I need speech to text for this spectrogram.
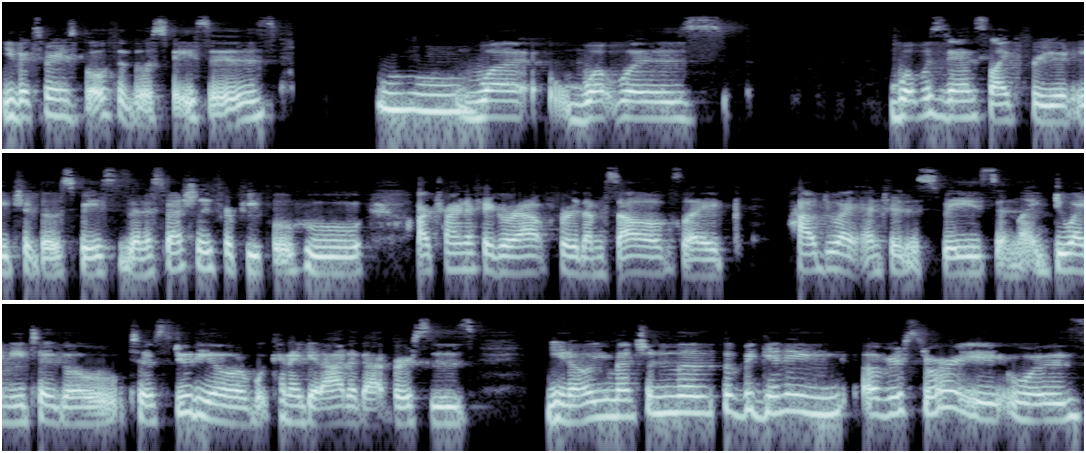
you've experienced both of those spaces. Mm-hmm. What, what was, what was dance like for you in each of those spaces? And especially for people who are trying to figure out for themselves, like, how do I enter this space and like do I need to go to a studio or what can I get out of that versus you know you mentioned the the beginning of your story was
